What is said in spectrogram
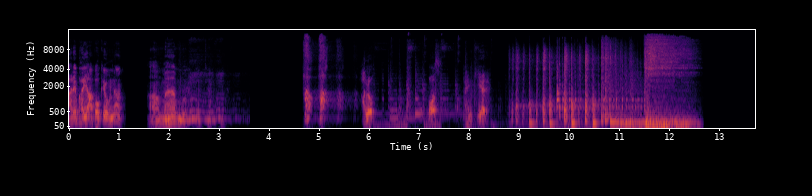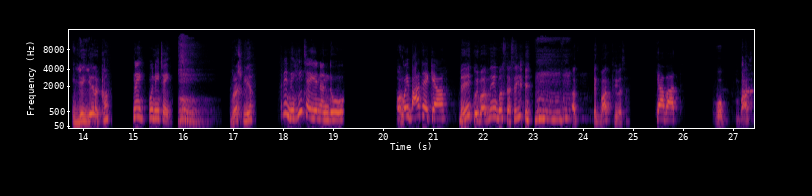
अरे भाई आप ओके हो ना? हाँ मैं हेलो बॉस लाइन क्लियर है। ये ये रखा? नहीं वो नहीं चाहिए। ब्रश लिया? अरे नहीं चाहिए नंदू। और- कोई बात है क्या? नहीं कोई बात नहीं बस ऐसे ही। एक बात थी वैसे। क्या बात? वो बात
